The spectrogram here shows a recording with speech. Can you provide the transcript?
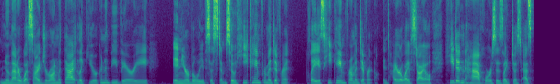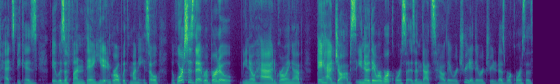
no matter what side you're on with that, like you're gonna be very in your belief system. So he came from a different place. He came from a different entire lifestyle. He didn't have horses like just as pets because it was a fun thing. He didn't grow up with money. So the horses that Roberto, you know, had growing up, they had jobs. You know, they were workhorses and that's how they were treated. They were treated as workhorses.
